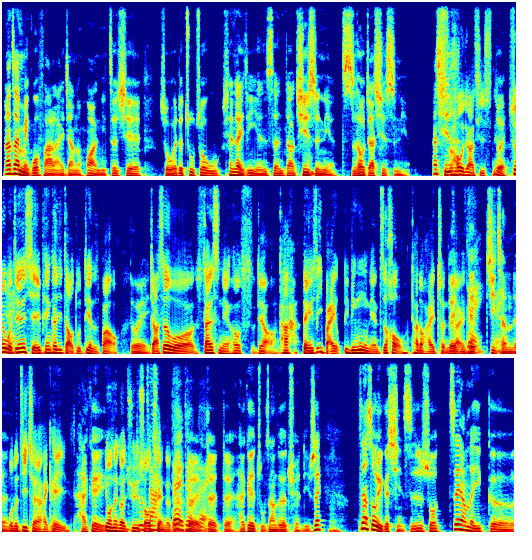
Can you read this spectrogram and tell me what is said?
那在美国法来讲的话，你这些所谓的著作物，现在已经延伸到七十年，死后加七十年。那死后加七十年，对。所以我今天写一篇科技早读电子报，对。假设我三十年后死掉，它等于是一百零五年之后，它都还存在。对，对继承人，我的继承人还可以还可以用那个去收钱的，对对对对对，还可以主张这个权利。所以。嗯那时候有一个形式是说，这样的一个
